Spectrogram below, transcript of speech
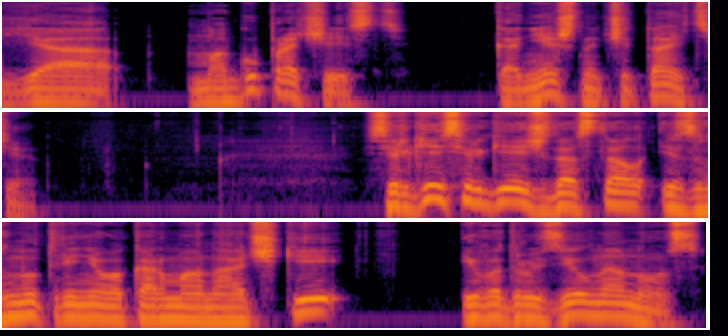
«Я могу прочесть?» «Конечно, читайте». Сергей Сергеевич достал из внутреннего кармана очки и водрузил на нос.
